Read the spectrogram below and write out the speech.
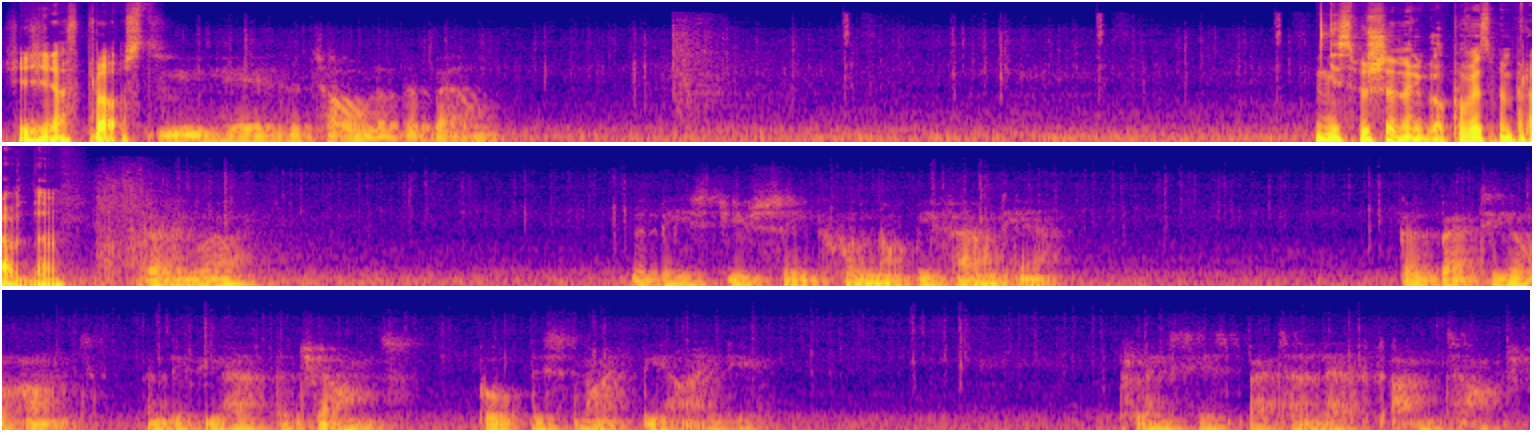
Siedzi na wprost. Do you hear the toll of the bell? Nie słyszymy go, powiedzmy prawdę. The beast you seek will not be found here. Go back to your and if you have the chance, put this night behind you. Places better left untouched,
